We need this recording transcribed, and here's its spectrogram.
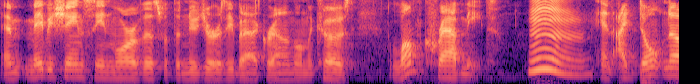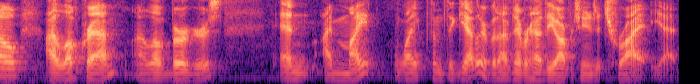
and maybe Shane's seen more of this with the New Jersey background on the coast, lump crab meat. Mm. And I don't know. I love crab. I love burgers, and I might like them together, but I've never had the opportunity to try it yet.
